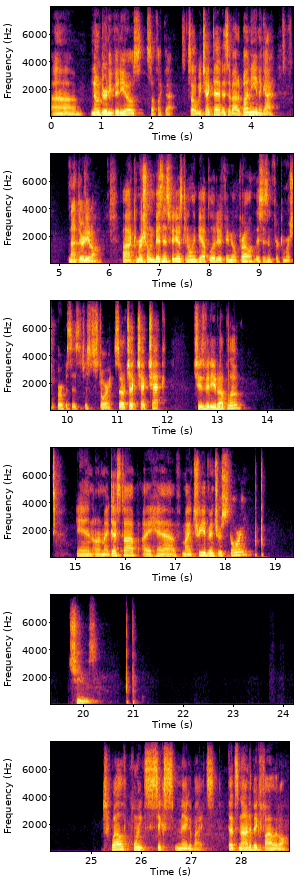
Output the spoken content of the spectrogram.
um, no dirty videos, stuff like that. So we checked that. It's about a bunny and a guy. Not dirty at all. Uh, commercial and business videos can only be uploaded Vimeo Pro. This isn't for commercial purposes, just a story. So check, check, check. Choose video to upload. And on my desktop, I have my Tree Adventure story. Choose. Twelve point six megabytes. That's not a big file at all.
